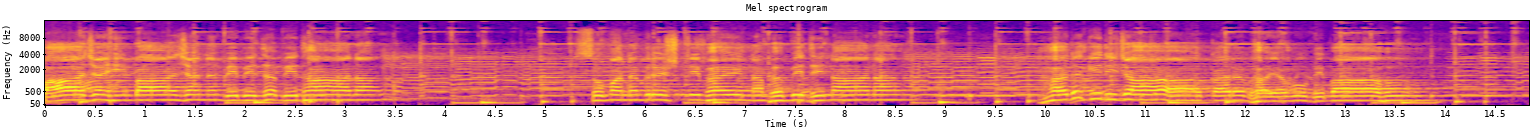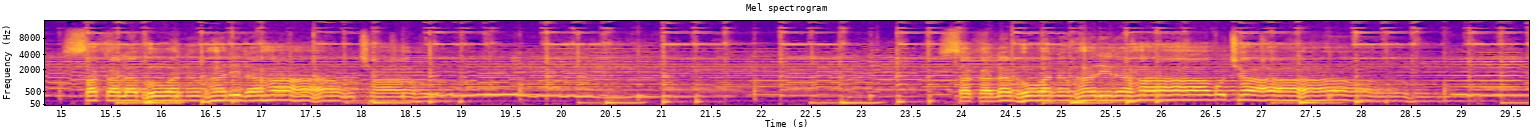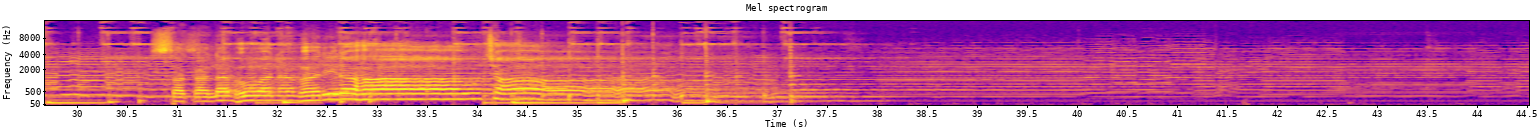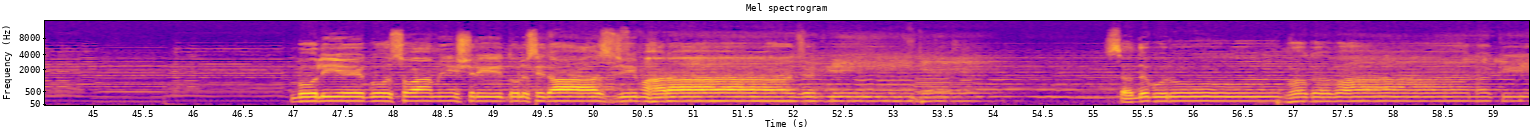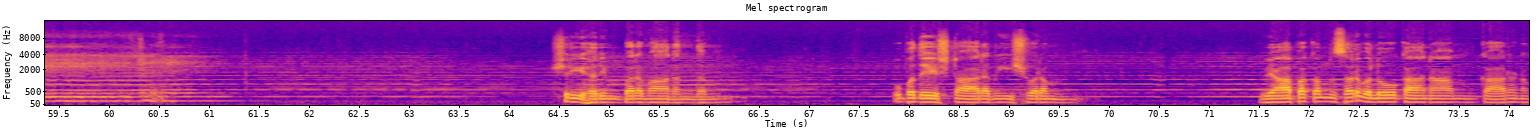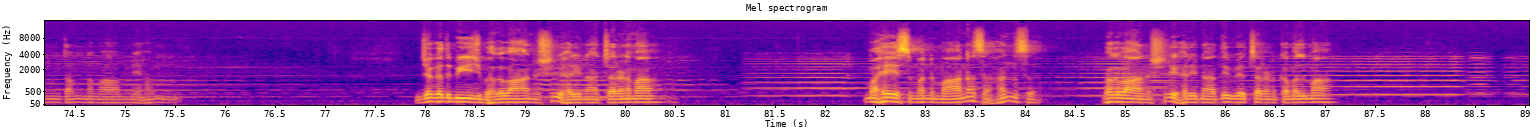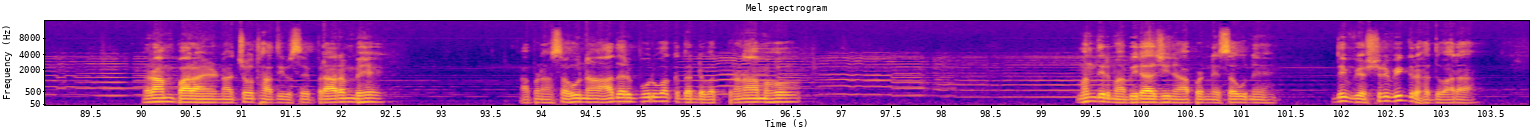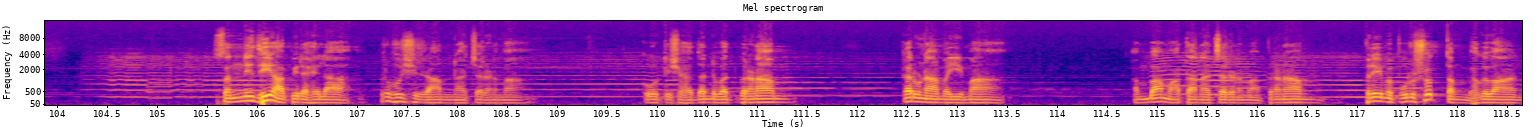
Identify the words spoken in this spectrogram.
बाजहि बाजन विविध विधाना सुमन वृष्टि भय नभ विधि नाना हर गिरिजा कर भयउ विबाहु सकल भुवन भरि रहा उछाहु सकल भुवन भरि रहा सकल भुवन भरि रहा बोलिए गोस्वामी श्री तुलसीदास जी महाराज की। सद्गुरु भगवान की। श्रीहरिं परमानन्दम् उपदेष्टारमीश्वरं व्यापकं सर्वलोकानां कारणं तं नमाम्यहम्। जगद्बीज जगद्बीजभगवान् श्रीहरिणा चरणमा। महेश मन मानस हंस ભગવાન શ્રી હરિના દિવ્ય ચરણ કમલમાં રામપારાયણના ચોથા દિવસે પ્રારંભે આપણા સહુના આદરપૂર્વક દંડવત પ્રણામ હો. મંદિરમાં બિરાજીને આપણને સૌને દિવ્ય શ્રી વિગ્રહ દ્વારા સન્નિધિ આપી રહેલા પ્રભુ શ્રી રામના ચરણમાં કોટિશઃ દંડવત પ્રણામ. કરુણામયી માં અંબા માતાના ચરણમાં પ્રણામ પ્રેમ પુરુષોત્તમ ભગવાન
